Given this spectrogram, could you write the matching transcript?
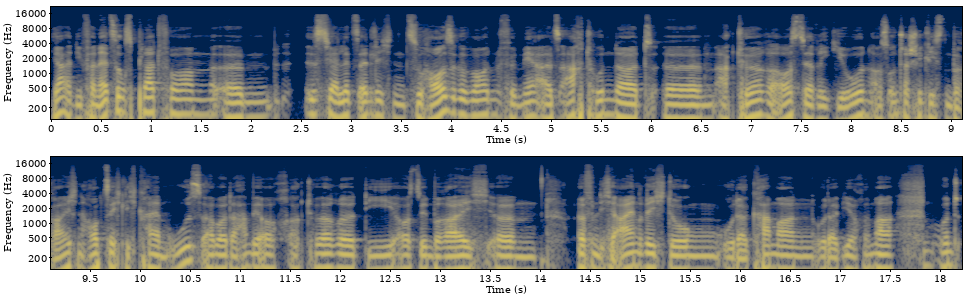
Ja, die Vernetzungsplattform ähm, ist ja letztendlich ein Zuhause geworden für mehr als 800 ähm, Akteure aus der Region, aus unterschiedlichsten Bereichen, hauptsächlich KMUs, aber da haben wir auch Akteure, die aus dem Bereich ähm, öffentliche Einrichtungen oder Kammern oder wie auch immer. Und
